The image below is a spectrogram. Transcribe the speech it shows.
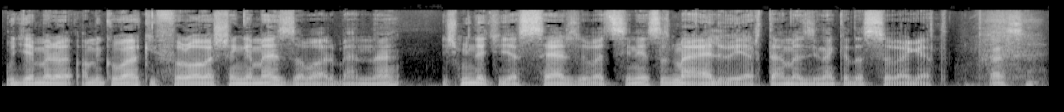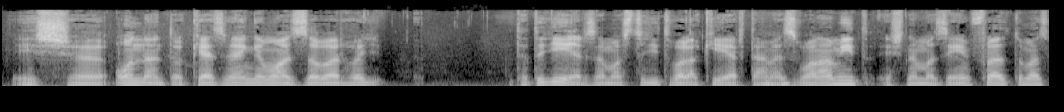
ugye, mert amikor valaki felolvas, engem ez zavar benne, és mindegy, hogy a szerző vagy színész, az már előértelmezi neked a szöveget. Persze. És uh, onnantól kezdve engem az zavar, hogy tehát, hogy érzem azt, hogy itt valaki értelmez valamit, és nem az én feladatom az.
